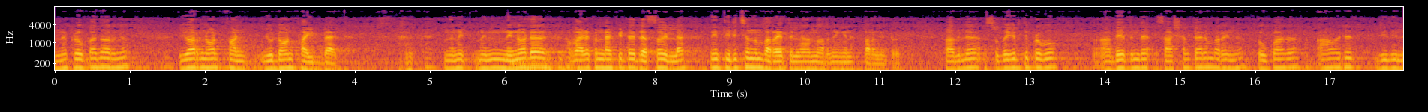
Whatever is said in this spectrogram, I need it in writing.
എന്നെ പ്രഭുപാദ് പറഞ്ഞു you are not fun you don't fight back നിനക്ക് നിന്നോട് വഴക്കുണ്ടാക്കിയിട്ട് രസമില്ല. നീ തിരിച്ചൊന്നും പറയത്തില്ല എന്ന് പറഞ്ഞ് ഇങ്ങനെ പറഞ്ഞിട്ട്. അപ്പൊ അതിൽ ശ്രുതകീർത്തി പ്രഭു അദ്ദേഹത്തിന്റെ സാക്ഷാത്കാരം പറയുന്ന പ്രഭുപാദ് ആ ഒരു രീതിയിൽ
